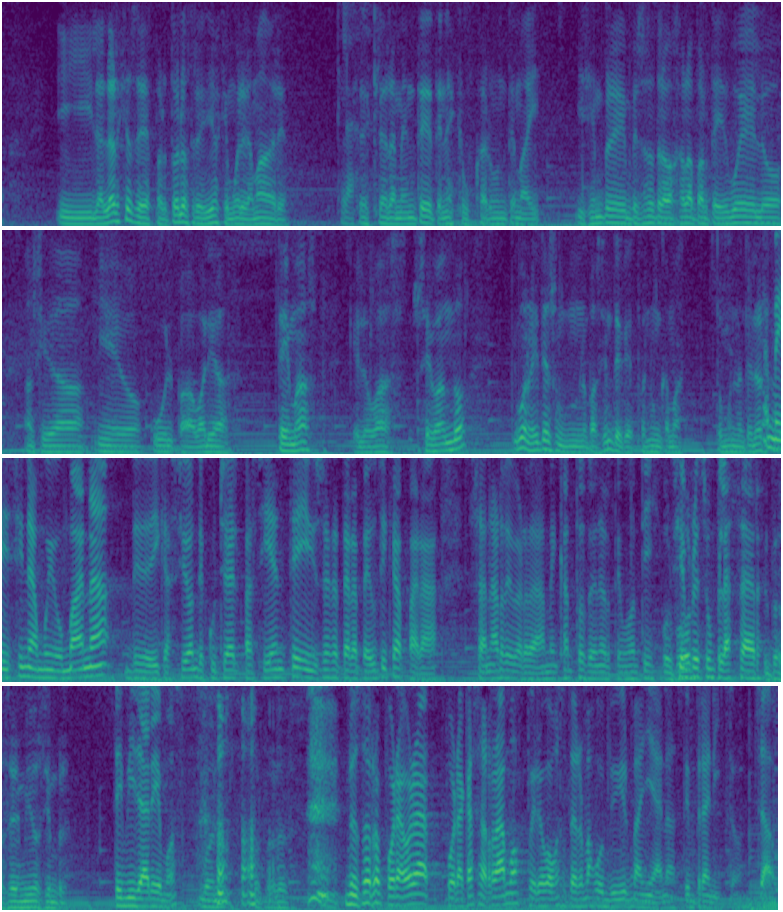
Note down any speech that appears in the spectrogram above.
Y la alergia se despertó los tres días que muere la madre. Entonces claramente tenés que buscar un tema ahí. Y siempre empezás a trabajar la parte de duelo, ansiedad, miedo, culpa, varios temas que lo vas llevando. Y bueno, ahí tenés una paciente que después nunca más tomó una terapia. Una medicina muy humana, de dedicación, de escuchar al paciente y de usar esta terapéutica para sanar de verdad. Me encantó tenerte, Monti. siempre es un placer. El placer es mío siempre te miraremos. Bueno, por favor. Nosotros por ahora, por acá cerramos, pero vamos a tener más Buen Vivir mañana, tempranito. Chao.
